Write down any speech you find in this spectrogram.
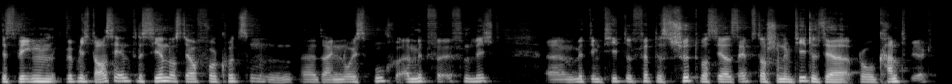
Deswegen würde mich da sehr interessieren, du hast ja auch vor kurzem äh, dein neues Buch äh, mit äh, mit dem Titel Fit is Shit, was ja selbst auch schon im Titel sehr provokant wirkt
